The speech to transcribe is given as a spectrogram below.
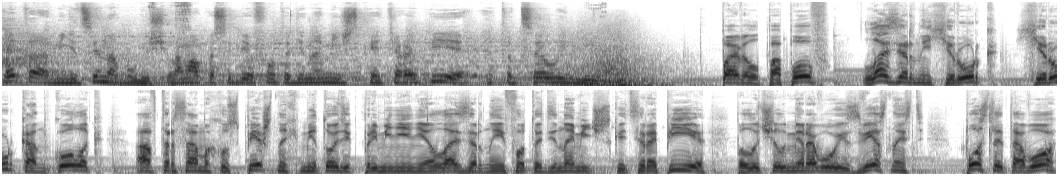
Это медицина будущего. Сама по себе фотодинамическая терапия – это целый мир. Павел Попов Лазерный хирург, хирург-онколог, автор самых успешных методик применения лазерной и фотодинамической терапии, получил мировую известность после того,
